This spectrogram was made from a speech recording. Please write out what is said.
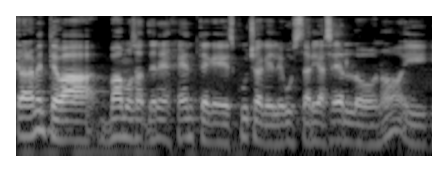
claramente va, vamos a tener gente que escucha que le gustaría hacerlo, ¿no? Y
